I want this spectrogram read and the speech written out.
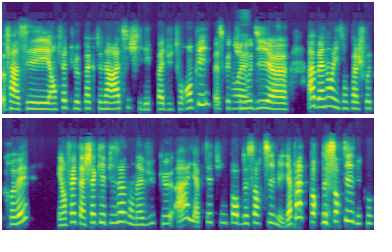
enfin, c'est, en fait, le pacte narratif, il est pas du tout rempli parce que tu nous dis, euh, ah ben non, ils ont pas le choix de crever. Et en fait, à chaque épisode, on a vu que, ah, il y a peut-être une porte de sortie, mais il n'y a pas de porte de sortie, du coup.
